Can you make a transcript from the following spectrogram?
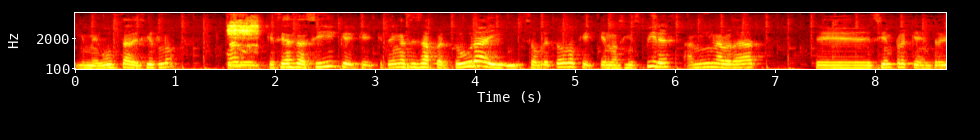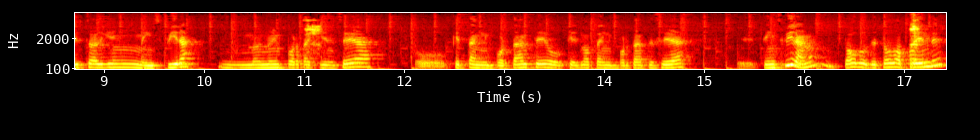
me gusta decirlo, que, seas así, que, que, tengas esa apertura y, sobre todo que, nos inspires. A mí, la verdad, eh, siempre que entrevisto a alguien me inspira, no, no importa quién sea o qué tan importante o qué no tan importante sea, eh, te inspira, ¿no? Todo, de todo aprendes.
